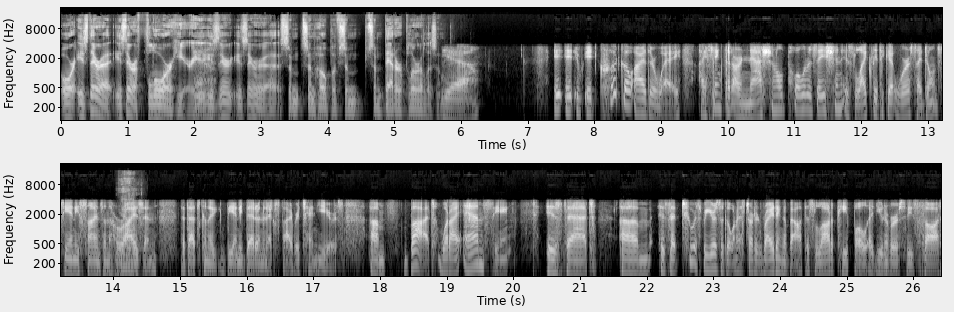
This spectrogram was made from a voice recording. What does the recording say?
or is there a is there a floor here? Yeah. Is there is there a, some some hope of some some better pluralism? Yeah, it, it, it could go either way. I think that our national polarization is likely to get worse. I don't see any signs on the horizon that that's going to be any better in the next five or ten years. Um, but what I am seeing is that um, is that two or three years ago, when I started writing about this, a lot of people at universities thought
